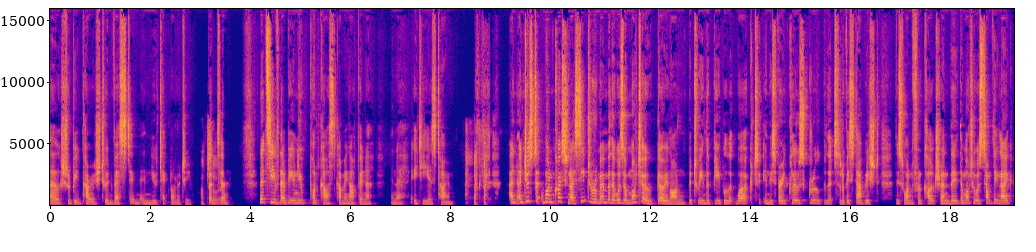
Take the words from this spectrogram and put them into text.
uh, should be encouraged to invest in, in new technology. Absolutely. But uh, let's see if there'll be a new podcast coming up in a in a 80 years time. And, and just one question. I seem to remember there was a motto going on between the people that worked in this very close group that sort of established this wonderful culture. And the, the motto was something like,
